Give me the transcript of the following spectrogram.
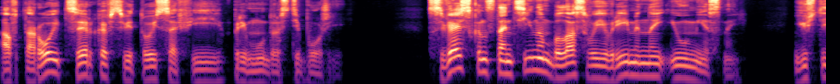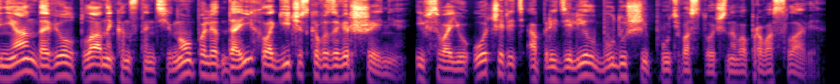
а второй — Церковь Святой Софии, Премудрости Божьей. Связь с Константином была своевременной и уместной. Юстиниан довел планы Константинополя до их логического завершения и, в свою очередь, определил будущий путь восточного православия.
